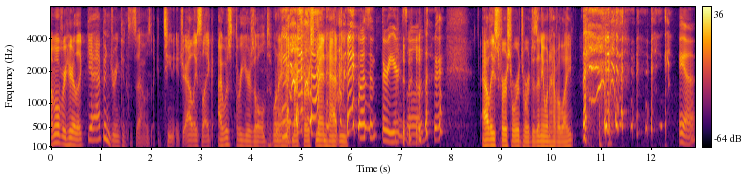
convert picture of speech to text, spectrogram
I'm over here like, yeah, I've been drinking since I was like a teenager. Ali's like, I was three years old when I had my first Manhattan. I wasn't three years old. Ali's first words were, Does anyone have a light? yeah,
